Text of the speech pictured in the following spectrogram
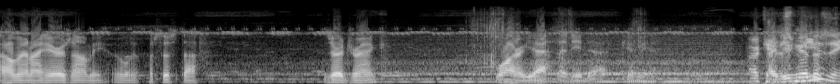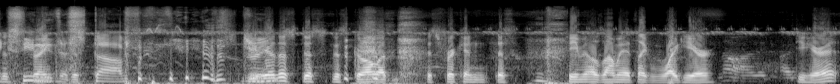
Oh man, I hear a zombie. Ooh, what's this stuff? Is there a drink? Water, yes, I need that. Give me it. Okay, Hey, do this you this- music this seems drink- to this- stop. This Do you hear this? This this girl, at, this freaking this female zombie that's like right here. No, I, I, Do you hear it?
